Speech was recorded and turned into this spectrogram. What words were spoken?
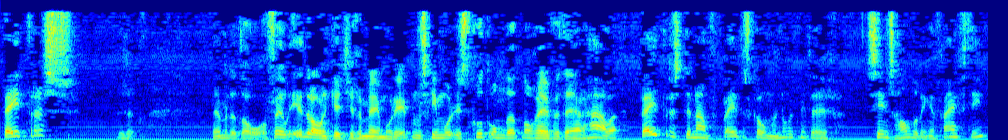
Petrus, hebben dat al veel eerder al een keertje gememoreerd. Misschien is het goed om dat nog even te herhalen. Petrus, de naam van Petrus komen we nooit meer tegen. Sinds handelingen 15.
